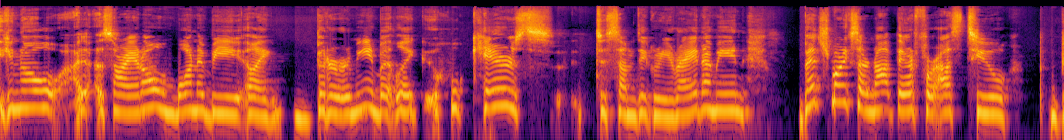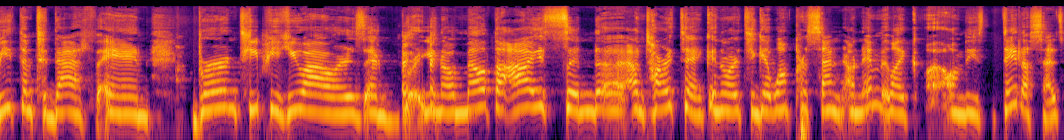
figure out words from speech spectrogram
You know, I, sorry, I don't want to be like bitter or mean, but like, who cares to some degree, right? I mean, benchmarks are not there for us to beat them to death and burn TPU hours and you know melt the ice in uh, Antarctic in order to get one percent on like on these data sets.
